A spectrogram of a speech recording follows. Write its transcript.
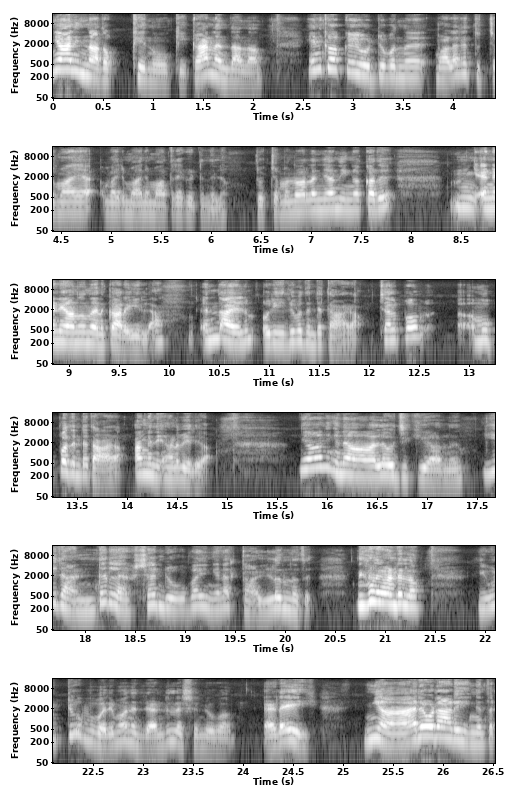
ഞാൻ ഇന്ന് അതൊക്കെ നോക്കി. കാരണം എന്താണെന്നാ എനിക്കൊക്കെ യൂട്യൂബിൽ നിന്ന് വളരെ തുച്ഛമായ വരുമാനം മാത്രമേ കിട്ടുന്നുള്ളൂ. തുച്ഛമെന്ന് പറഞ്ഞാൽ നിങ്ങൾക്കത് എങ്ങനെയാണെന്ന് എനിക്കറിയില്ല. എന്തായാലും ഒരു ഇരുപതിന്റെ താഴെ. ചിലപ്പോൾ മുപ്പതിന്റെ താഴെ. അങ്ങനെയാണ് വരിക. ഞാനിങ്ങനെ ആലോചിക്കുകയാണ്. ഈ രണ്ട് ലക്ഷം രൂപ ഇങ്ങനെ തള്ളുന്നത്. നിങ്ങൾ കണ്ടല്ലോ യൂട്യൂബ് വരുമാനം രണ്ട് ലക്ഷം രൂപ. എടേ ഇനി ആരോടാണ് ഇങ്ങനത്തെ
